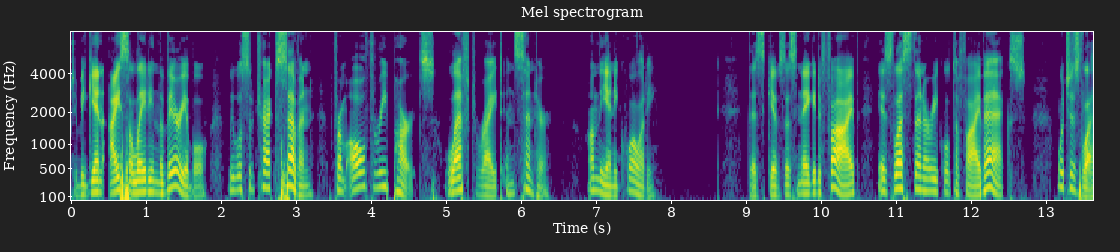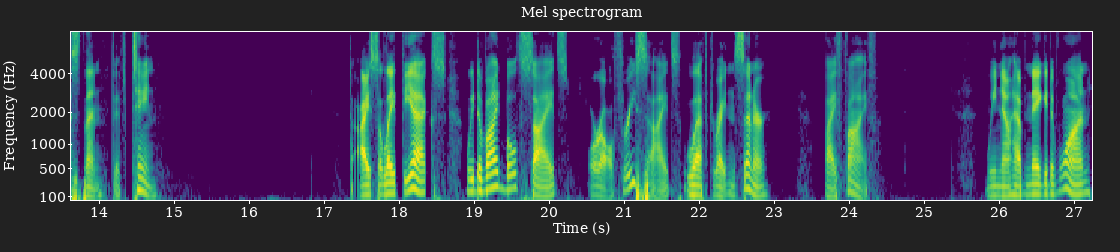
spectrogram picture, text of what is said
To begin isolating the variable, we will subtract 7 from all three parts, left, right, and center, on the inequality. This gives us negative 5 is less than or equal to 5x, which is less than 15. To isolate the x, we divide both sides, or all three sides, left, right, and center, by 5. We now have negative 1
